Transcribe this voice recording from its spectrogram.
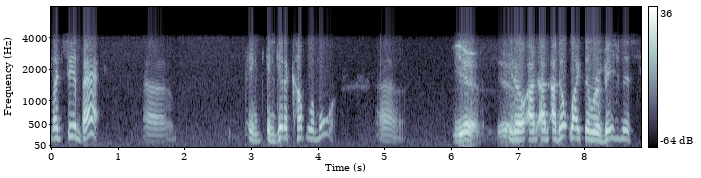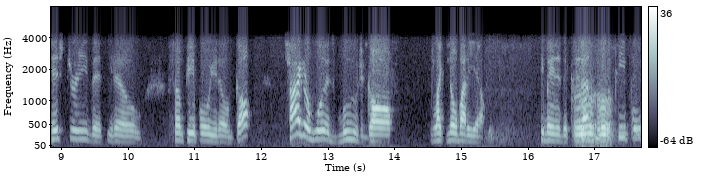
like to see him back, uh, and and get a couple of more. Uh, yeah, yeah. You know, I, I I don't like the revisionist history that you know some people. You know, golf. Tiger Woods moved golf like nobody else. He made it accessible mm-hmm. to people,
